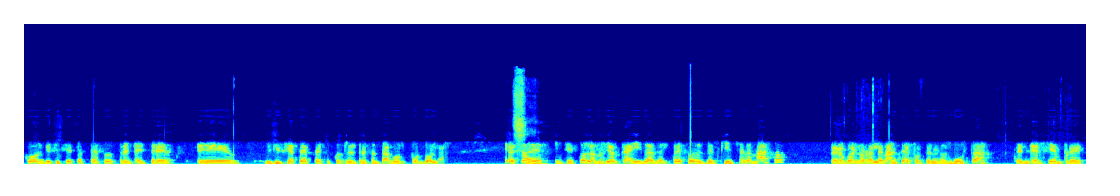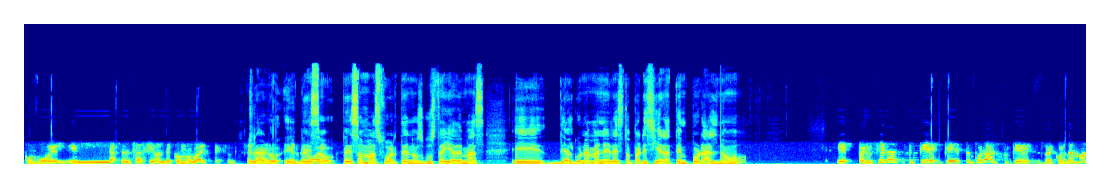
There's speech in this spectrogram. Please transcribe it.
con 17 pesos 33 eh, 17 pesos con 33 centavos por dólar. Esa es, insisto, la mayor caída del peso desde el 15 de marzo, pero bueno, relevante porque nos gusta tener siempre como el, la sensación de cómo va el peso. claro, el peso, peso más fuerte nos gusta y además, eh, de alguna manera esto pareciera temporal, ¿no? Eh, pareciera que, que es temporal, porque recordemos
